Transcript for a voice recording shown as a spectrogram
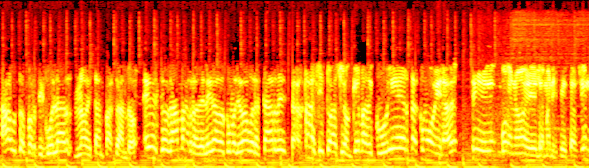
Autos particular no están pasando. Enzo Gamarra, delegado, ¿cómo le va? Buenas tardes. La situación, quema de cubiertas, ¿cómo viene? A ver. Sí, bueno, eh, la manifestación,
